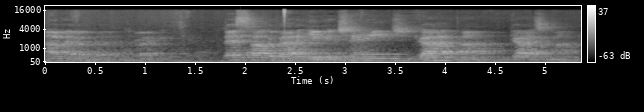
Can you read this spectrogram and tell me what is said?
I'm having fun, right? Let's talk about it. You can change God mind, God's mind.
